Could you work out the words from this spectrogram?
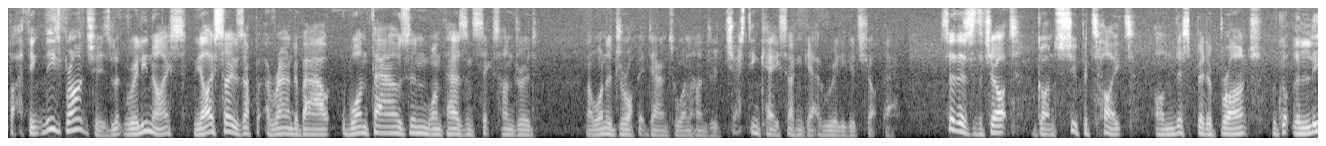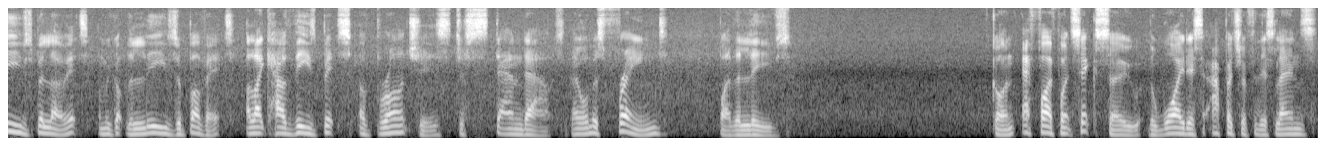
But I think these branches look really nice. The ISO is up around about 1000, 1600. I want to drop it down to 100 just in case I can get a really good shot there. So this is the shot, I've gone super tight on this bit of branch. We've got the leaves below it and we've got the leaves above it. I like how these bits of branches just stand out. They're almost framed by the leaves. Gone f5.6, so the widest aperture for this lens.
